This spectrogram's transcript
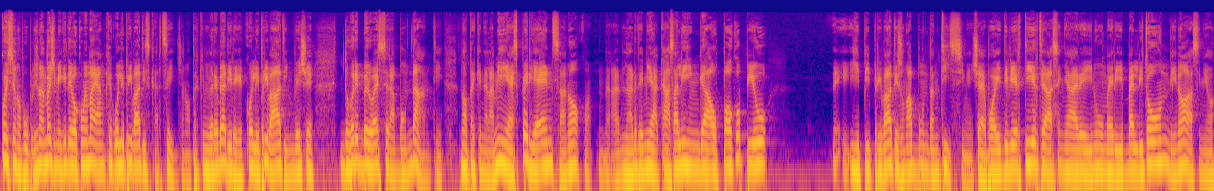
questi sono pubblici. No, invece mi chiedevo come mai anche quelli privati scarseggiano, perché mi verrebbe a dire che quelli privati invece dovrebbero essere abbondanti, no? Perché nella mia esperienza, no? nella rete mia casalinga o poco più, i IP privati sono abbondantissimi, cioè puoi divertirti a segnare i numeri belli tondi, no? Assegno,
